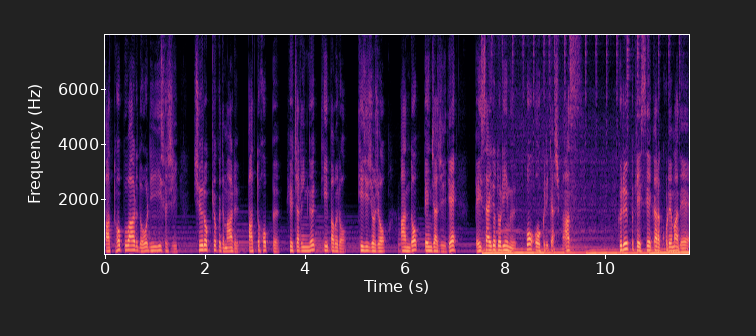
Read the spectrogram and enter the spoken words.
バッドホップワールドをリリースし収録曲でもあるバッドホップフューチャリング T パブロ T ジジョジョベンジャジーでベイサイドドリームをお送りいたします。グループ結成からこれまで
